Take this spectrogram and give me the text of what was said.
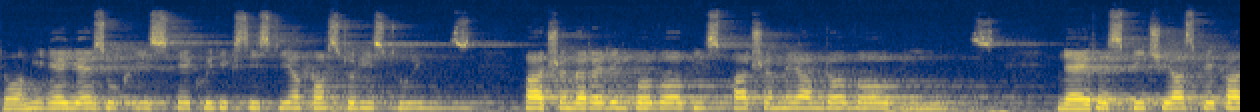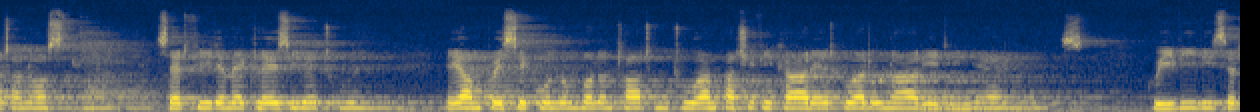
Domine Iesu Christe, quid dixisti apostolis tuis, pacem relinquo vobis, pacem meam do vobis, ne respicias peccata nostra, sed fidem ecclesiae tue, eamque secundum voluntatum tuam pacificare et coadunare dies, qui vivis et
